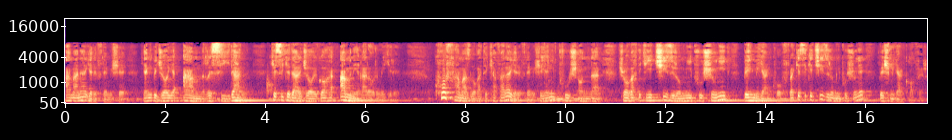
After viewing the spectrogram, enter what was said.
امنه گرفته میشه. یعنی به جای امن رسیدن کسی که در جایگاه امنی قرار می‌گیره. کف هم از لغت کفره گرفته میشه یعنی پوشاندن. شما وقتی که یه چیزی رو میپوشونید به این میگن کفر و کسی که چیزی رو میپوشونه بهش میگن کافر.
